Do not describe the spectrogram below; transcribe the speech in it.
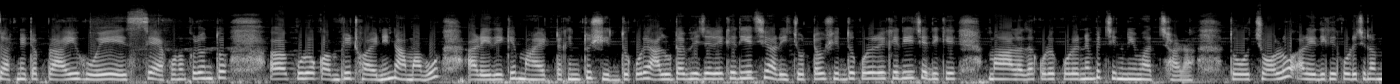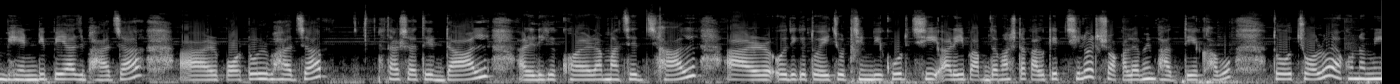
চাটনিটা প্রায় হয়ে এসছে। এখনও পর্যন্ত পুরো কমপ্লিট হয়নি নামাবো। আর এদিকে মায়েরটা কিন্তু সিদ্ধ করে আলুটা ভেজে রেখে দিয়েছি আর ইঁচড়টাও সিদ্ধ করে রেখে দিয়েছি। এদিকে মা আলাদা করে করে নেবে চিংড়ি মাছ ছাড়া। তো চলো, আর এদিকে করেছিলাম ভেন্ডি, পেঁয়াজ ভাজা আর পটল ভাজা, তার সাথে ডাল আর এদিকে খয়রা মাছের ঝাল আর ওইদিকে তো এঁচোড় চিংড়ি করছি আর এই পাবদা মাছটা কালকের ছিল, এটা সকালে আমি ভাত দিয়ে খাব। তো চলো, এখন আমি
